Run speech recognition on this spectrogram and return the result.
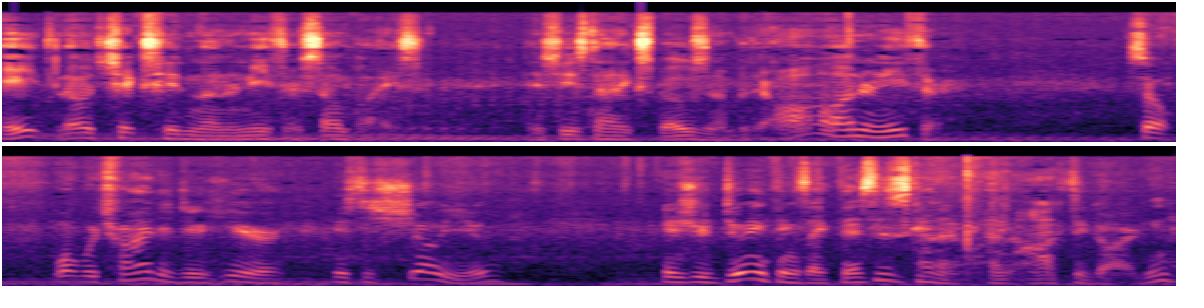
eight little chicks hidden underneath her someplace. And she's not exposing them, but they're all underneath her. So what we're trying to do here is to show you, as you're doing things like this, this is kind of an octagarden.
